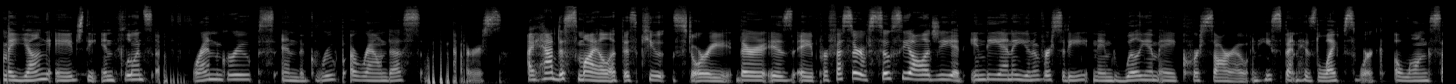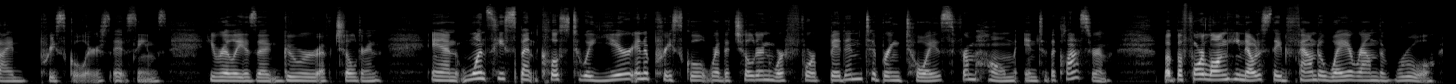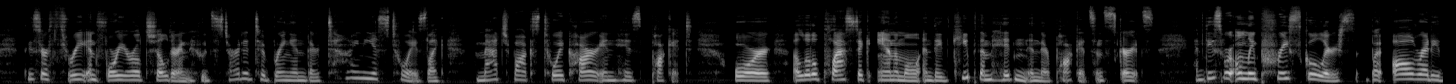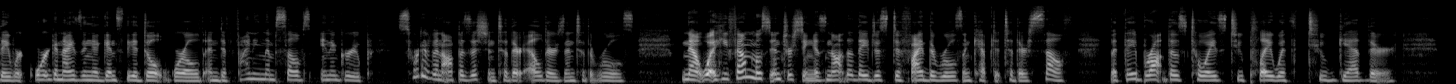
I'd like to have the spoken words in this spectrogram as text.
From a young age, the influence of friend groups and the group around us matters. I had to smile at this cute story. There is a professor of sociology at Indiana University named William A. Corsaro, and he spent his life's work alongside preschoolers, it seems. He really is a guru of children. And once he spent close to a year in a preschool where the children were forbidden to bring toys from home into the classroom. But before long, he noticed they'd found a way around the rule. These are three and four year old children who'd started to bring in their tiniest toys, like a matchbox toy car in his pocket, or a little plastic animal, and they'd keep them hidden in their pockets and skirts. And these were only preschoolers, but already they were organizing against the adult world and defining themselves in a group sort of in opposition to their elders and to the rules. Now, what he found most interesting is not that they just defied the rules and kept it to their self, but they brought those toys to play with together.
